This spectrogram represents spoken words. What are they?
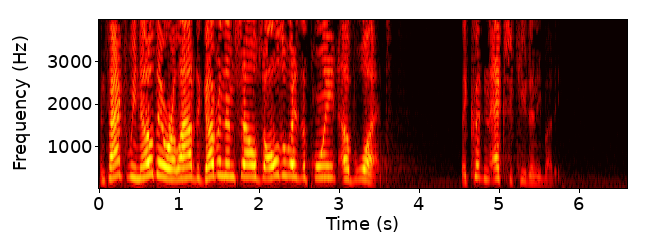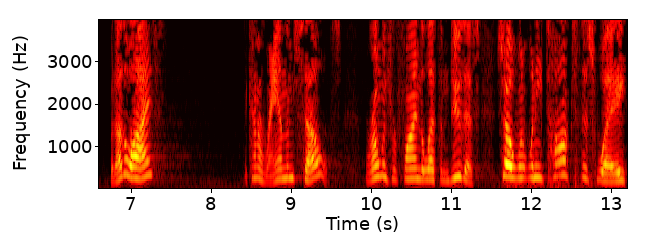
In fact, we know they were allowed to govern themselves all the way to the point of what? They couldn't execute anybody. But otherwise, they kind of ran themselves. Romans were fine to let them do this. So when, when, he talks this way,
